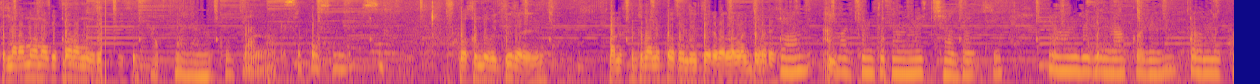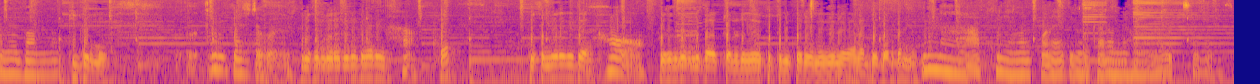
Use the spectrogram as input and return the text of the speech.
তোমার আম্মু আমাকে জন্য দিয়েছে আপনার আমার খুব ভালো লাগছে পছন্দ হচ্ছে। পছন্দ হইতেই পারে মানুষের তো মানুষ পছন্দ হইতে পারে ভালো লাগতে পারে। আমার কিন্তু কেমন ইচ্ছা করছে এখন যদি না করেন তাহলে কোনো ভালো কি করব? আমি কাজটা করেন করে দিতে পারে? হ্যাঁ। হ্যাঁ? গোসল করে দিতে? হ গোসল করে দিতে টয়লেটে যাই তুমি করে এনে দিলে আমার তো দরকার নেই না আপনি আমার পড়াই দিবেন কারণ এখন আমার ইচ্ছা করছে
